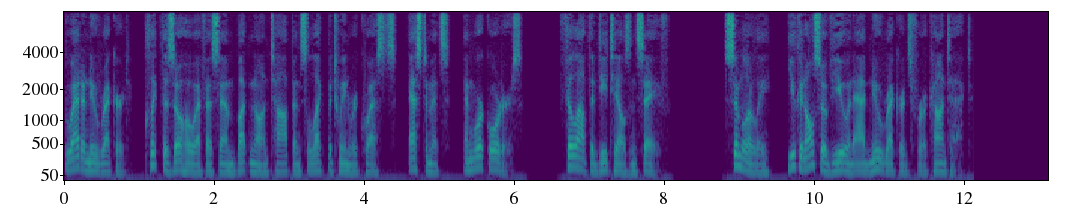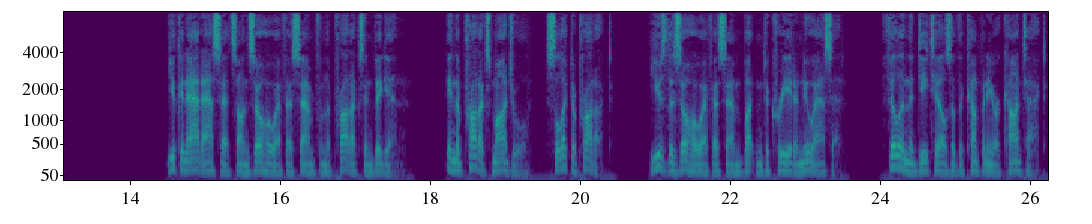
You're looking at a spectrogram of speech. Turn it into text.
To add a new record, click the Zoho FSM button on top and select between requests, estimates, and work orders. Fill out the details and save. Similarly, you can also view and add new records for a contact. You can add assets on Zoho FSM from the products in Bigin. In the Products module, select a product. Use the Zoho FSM button to create a new asset. Fill in the details of the company or contact,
